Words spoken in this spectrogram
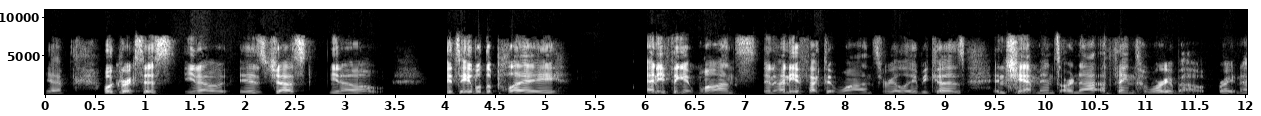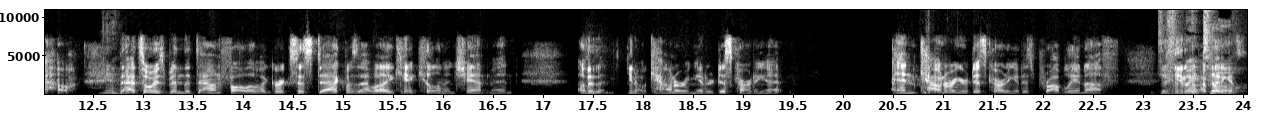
Yeah, well, Grixis, you know, is just, you know, it's able to play anything it wants in any effect it wants, really, because enchantments are not a thing to worry about right now. Yeah. That's always been the downfall of a Grixis deck was that, well, you can't kill an enchantment other than, you know, countering it or discarding it. And countering or discarding it is probably enough. Just You wait I bet till against-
